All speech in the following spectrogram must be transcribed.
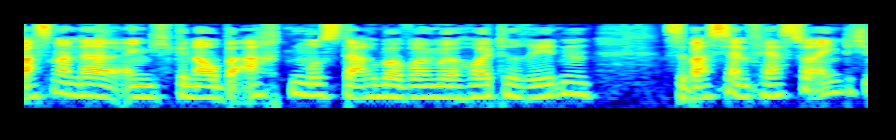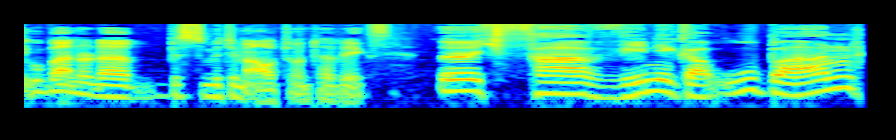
Was man da eigentlich genau beachten muss, darüber wollen wir heute reden. Sebastian, fährst du eigentlich U-Bahn oder bist du mit dem Auto unterwegs? Äh, ich fahre weniger U-Bahn,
